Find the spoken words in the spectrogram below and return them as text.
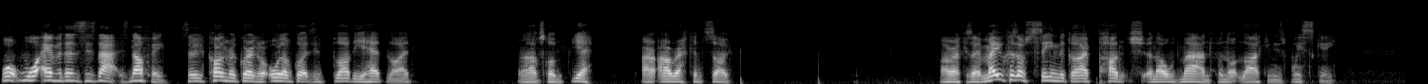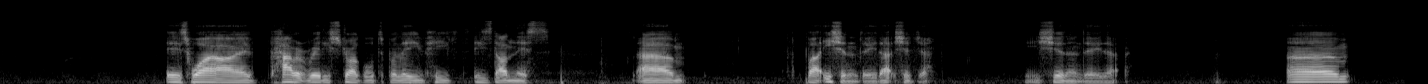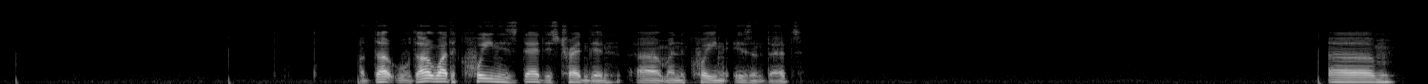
What what evidence is that? It's nothing. So Conor McGregor, all I've got is his bloody headline, and I've gone, yeah, I, I reckon so. I reckon so. Maybe because I've seen the guy punch an old man for not liking his whiskey is why I haven't really struggled to believe he's he's done this. Um, but he shouldn't do that, should you? He shouldn't do that. Um, I don't, don't know why the Queen is dead is trending um, when the Queen isn't dead. Um,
